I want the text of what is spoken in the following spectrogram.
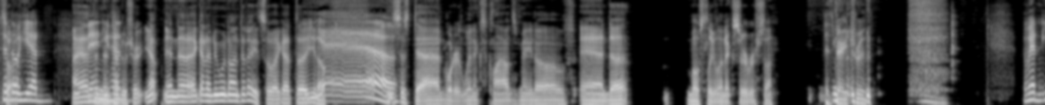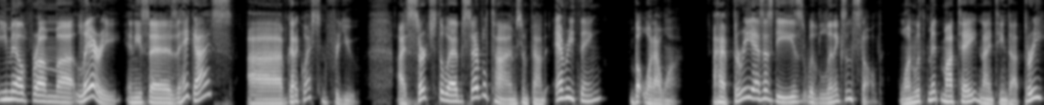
So Nintendo he had. I had Dan, the Nintendo had- shirt. Yep, and uh, I got a new one on today. So I got uh, you know yeah, this is Dad. What are Linux clouds made of? And uh, mostly Linux servers. Son. it's very true. And we had an email from uh, Larry, and he says, Hey guys, I've got a question for you. I searched the web several times and found everything but what I want. I have three SSDs with Linux installed one with Mint Mate 19.3,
